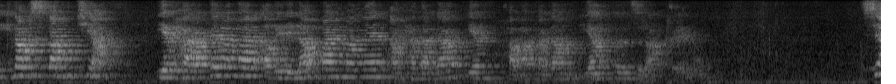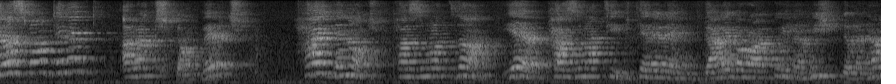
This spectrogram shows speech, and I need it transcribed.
ինքնավստահության և հարաբերաբար ավելի լավ պայմաններ անհատական և հավաքական յանքը ծրագրելու։ Սերասմանքենեն առաջ կամ վերջ, հայ գնոջ պազմատզան և պազմատիվ թերերեն գարևորակույնը միշտ կմնա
